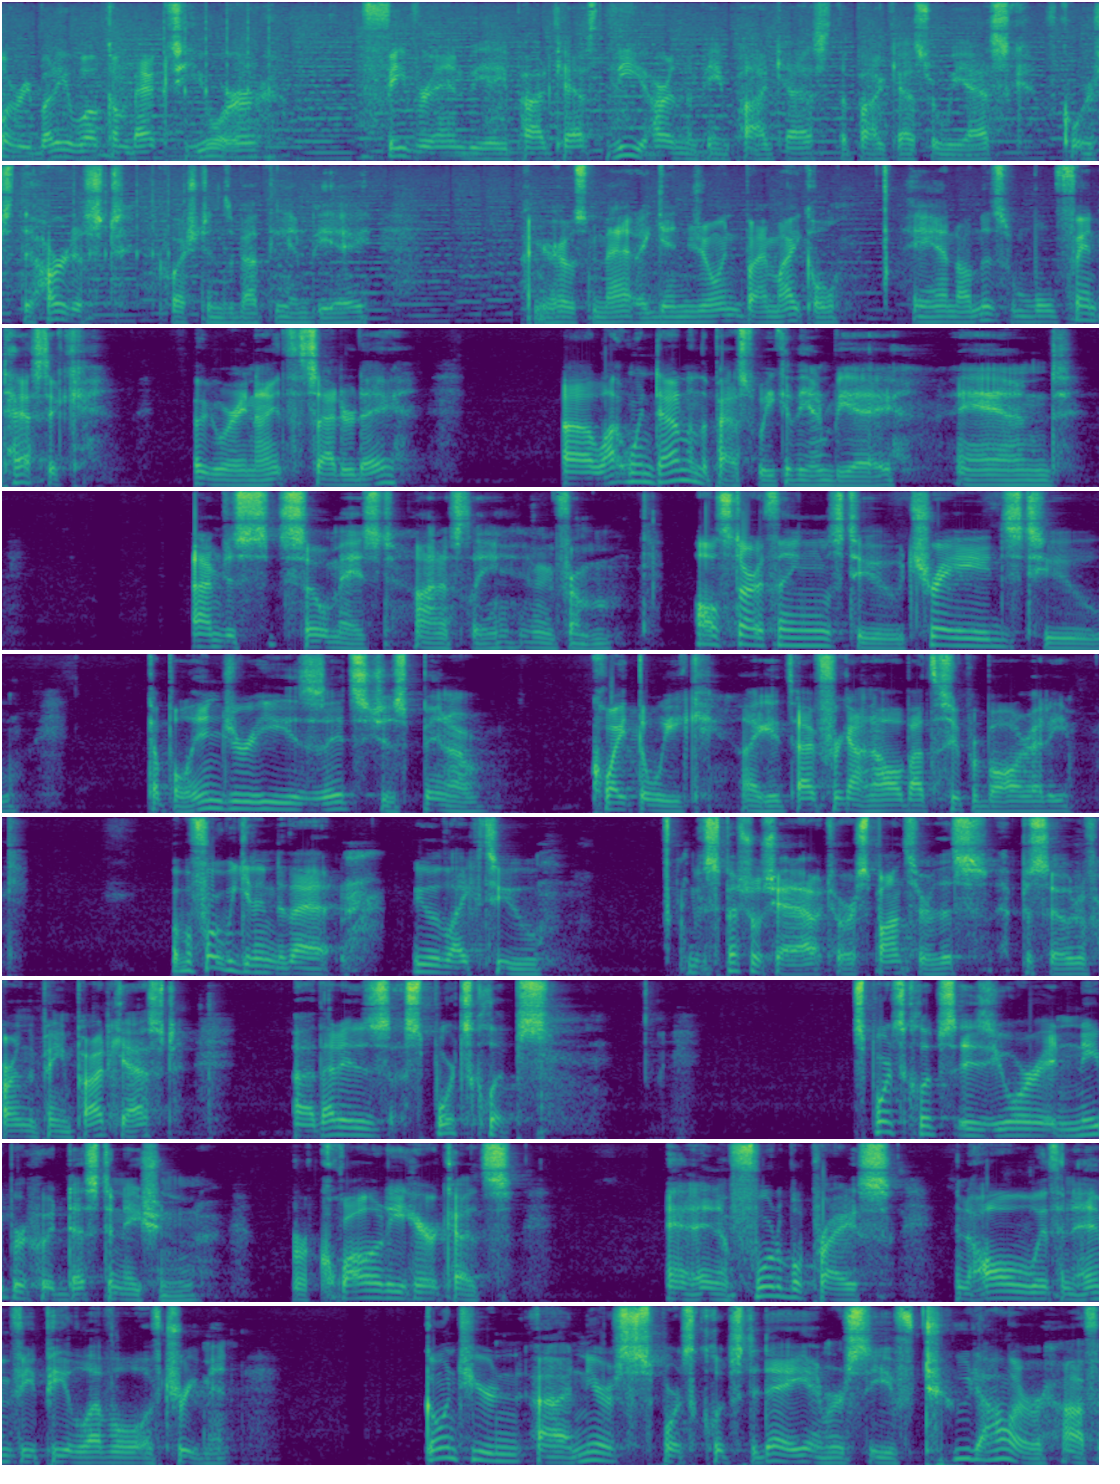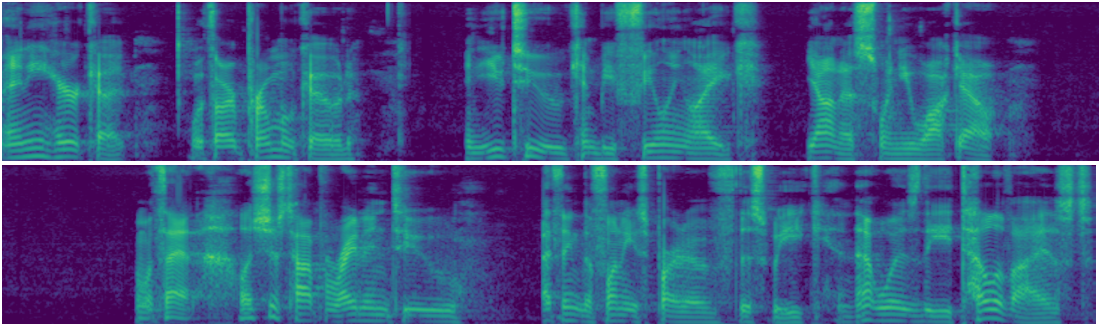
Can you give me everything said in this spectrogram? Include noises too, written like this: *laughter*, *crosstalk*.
Hello, everybody. Welcome back to your favorite NBA podcast, the Hard in the Paint podcast, the podcast where we ask, of course, the hardest questions about the NBA. I'm your host, Matt, again joined by Michael. And on this fantastic February 9th, Saturday, a lot went down in the past week of the NBA. And I'm just so amazed, honestly. I mean, from all star things to trades to couple injuries, it's just been a quite the week. Like it's, I've forgotten all about the Super Bowl already. But before we get into that, we would like to give a special shout out to our sponsor of this episode of Hard in the Paint podcast. Uh, that is Sports Clips. Sports Clips is your neighborhood destination for quality haircuts at an affordable price and all with an MVP level of treatment. Go into your uh, nearest Sports Clips today and receive $2 off any haircut with our promo code, and you too can be feeling like Giannis when you walk out. And with that, let's just hop right into, I think, the funniest part of this week, and that was the televised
